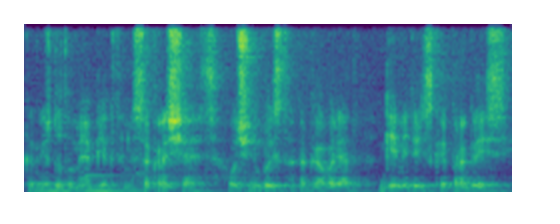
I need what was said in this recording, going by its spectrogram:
как между двумя объектами, сокращается очень быстро, как говорят в геометрической прогрессии.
